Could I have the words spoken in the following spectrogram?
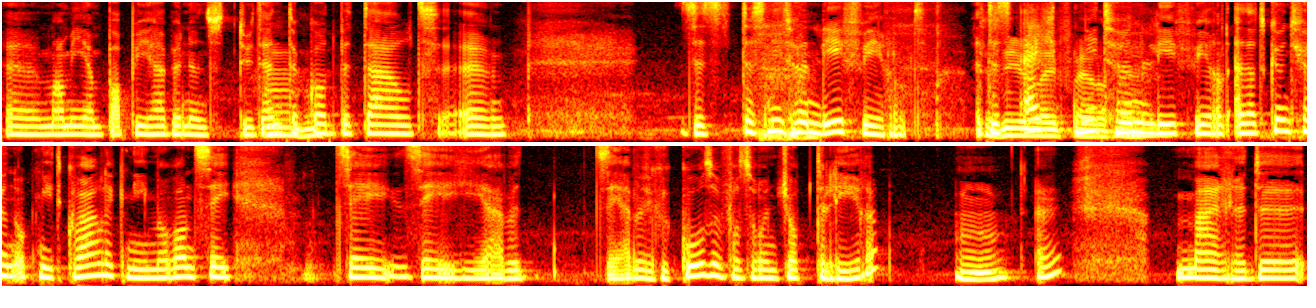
eh mami en papi hebben een studentenkot betaald. Ehm, het, is, het is niet hun leefwereld. Het, is is, niet hun echt niet hun nee. leefwereld. En dat kunt je hen ook niet kwalijk nemen, want zij, zij, zij, hebben, zij hebben gekozen voor zo'n job te leren. Mhm. Maar de,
